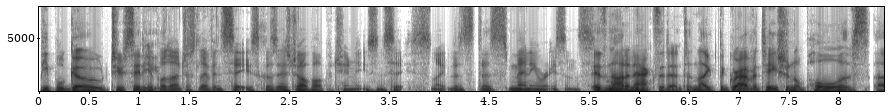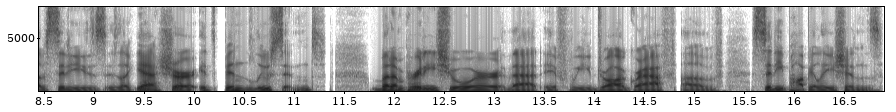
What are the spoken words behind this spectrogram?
people go to cities. People don't just live in cities because there's job opportunities in cities. Like there's there's many reasons. it's not an accident and like the gravitational pull of of cities is like yeah sure it's been loosened but i'm pretty sure that if we draw a graph of city populations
